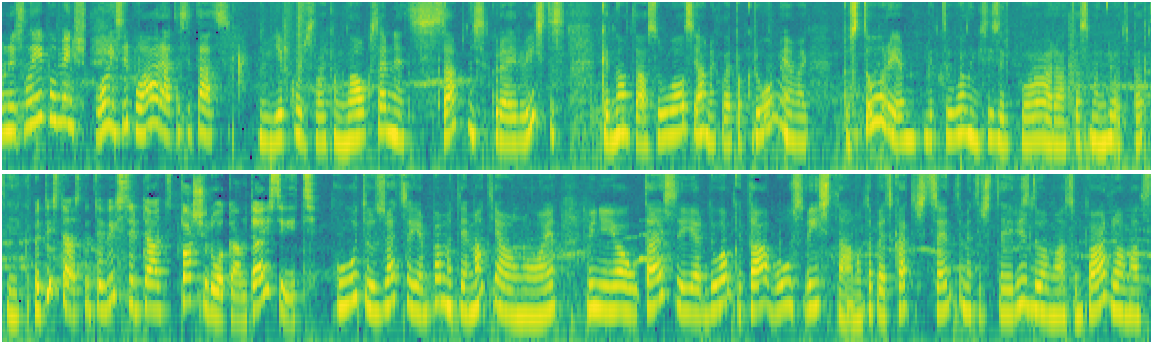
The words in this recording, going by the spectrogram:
Un ir slīpumiņš, oliņas ripo ārā. Tas ir tāds, nu, jebkuras, laikam, lauka saimnieces sapnis, kurai ir vistas, kad nav tās olas jāmeklē pa krūmiem vai pa stūriem, bet oliņas izripo ārā. Tas man ļoti patīk. Bet izstāsta, ka te viss ir tāds pašu rokām taisīts. Kūti uz vecajiem pamatiem atjaunoja. Viņi jau taisīja ar domu, ka tā būs vistām, un tāpēc katrs centimetrs te ir izdomāts un pārdomāts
